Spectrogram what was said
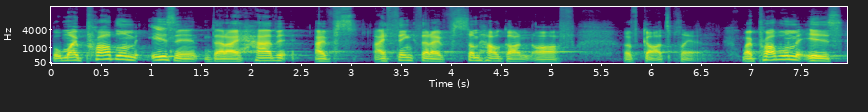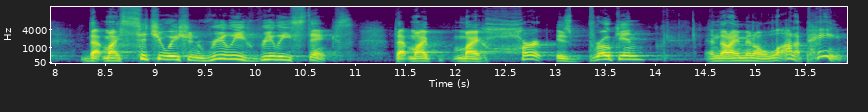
But my problem isn't that I haven't, I've, I think that I've somehow gotten off of God's plan. My problem is that my situation really, really stinks, that my, my heart is broken, and that I'm in a lot of pain.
